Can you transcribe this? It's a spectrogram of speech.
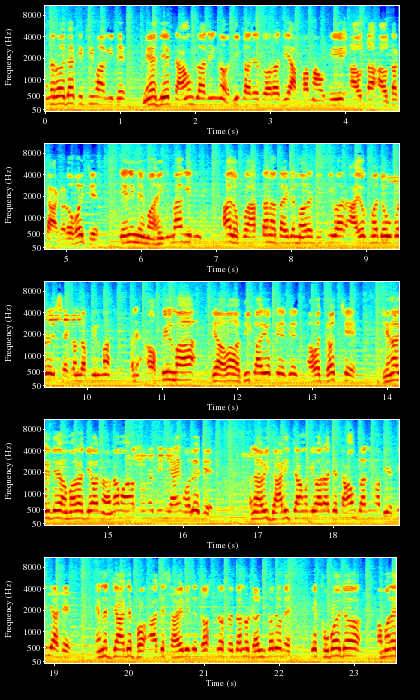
અને રજા ચિઠ્ઠી માગી છે. મેં જે ટાઉન પ્લાનિંગના અધિકારીઓ દ્વારા જે આપવામાં આવતી, આવતા આવતા કાગળો હોય છે, તેની મેં માહિતી માંગી હતી. આ લોકો આપતા નતા એટલે મારે બીજી વાર આયોગમાં જવું પડે સેકન્ડ અપીલમાં અને અપીલમાં જે આવા અધિકારીઓ છે, જે આવા જજ છે, જેના લીધે અમારા જેવા નાના માણસોને બી ન્યાય મળે છે. અને આવી જાડી ચામડીવાળા જે ટાઉન પ્લાનિંગમાં બેસી રહ્યા છે એમને જે આજે આજે સાહેબે જે દસ દસ હજારનો દંડ કર્યો ને, એ ખૂબ જ અમને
